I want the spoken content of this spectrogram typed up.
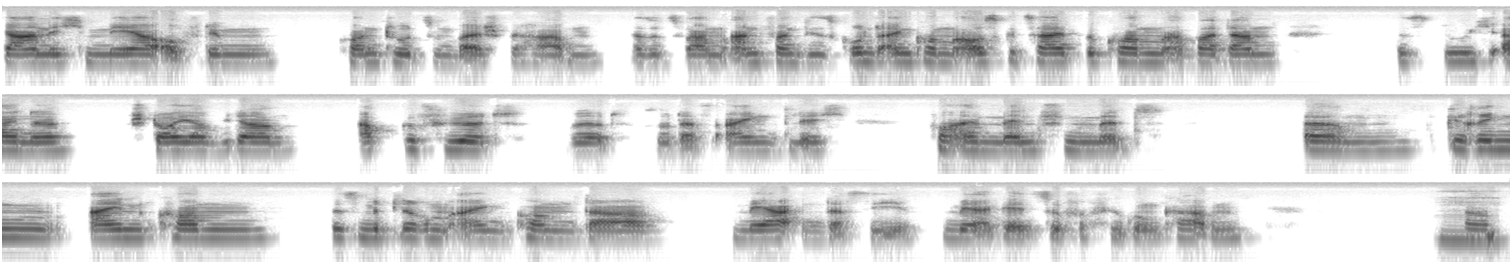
gar nicht mehr auf dem Konto zum Beispiel haben. Also zwar am Anfang dieses Grundeinkommen ausgezahlt bekommen, aber dann es durch eine Steuer wieder abgeführt wird, sodass eigentlich vor allem Menschen mit ähm, geringem Einkommen bis mittlerem Einkommen da merken, dass sie mehr Geld zur Verfügung haben. Mhm. Ähm,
